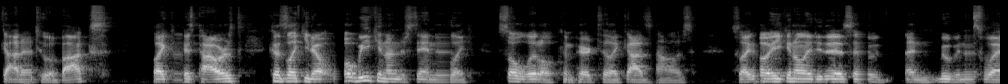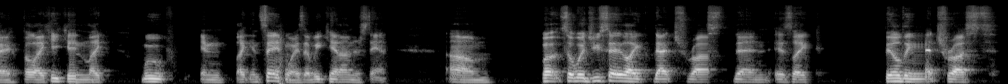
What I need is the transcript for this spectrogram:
God into a box, like mm-hmm. his powers, because like you know what we can understand is like so little compared to like God's knowledge. So like, oh, he can only do this and move, and move in this way, but like he can like move in like insane ways that we can't understand. Um, but so would you say like that trust then is like building that trust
